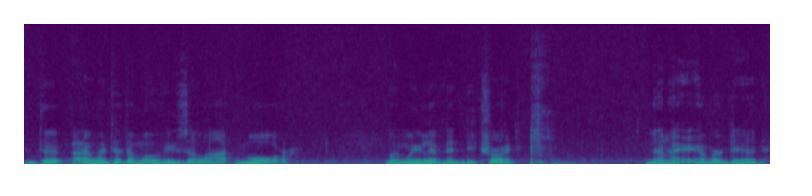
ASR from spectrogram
the, I went to the movies a lot more when we lived in Detroit than I ever did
